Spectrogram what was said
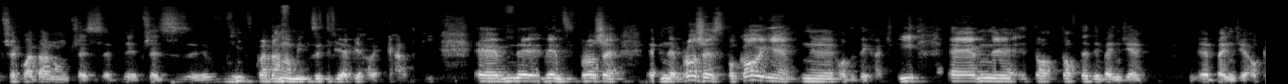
przekładaną przez, przez wkładaną między dwie białe kartki. Więc proszę, proszę spokojnie oddychać i to, to wtedy będzie będzie ok.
